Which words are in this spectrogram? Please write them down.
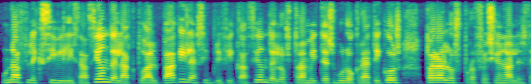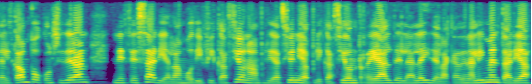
una flexibilización del actual PAC y la simplificación de los trámites burocráticos para los profesionales del campo. Consideran necesaria la modificación, ampliación y aplicación real de la ley de la cadena alimentaria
